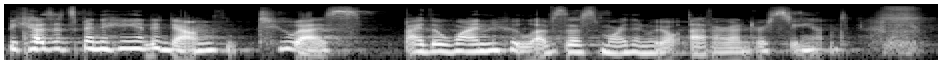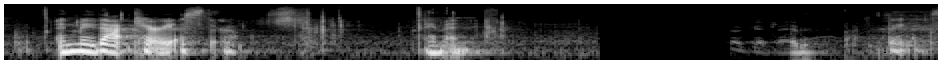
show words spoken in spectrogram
because it's been handed down to us by the one who loves us more than we will ever understand. And may that carry us through. Amen. So good, babe. Thanks.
